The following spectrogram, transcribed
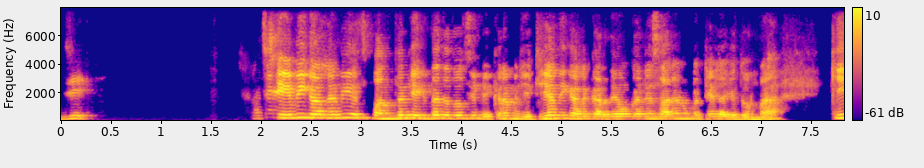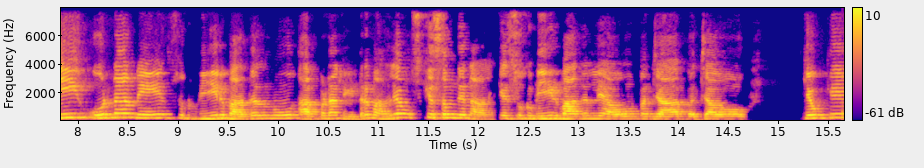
ਜੀ। ਅੱਛਾ, ਇਹ ਵੀ ਗੱਲ ਹੈ ਵੀ ਇਸ ਪੰਥਕ ਏਕਤਾ ਜਦੋਂ ਅਸੀਂ ਵਿਕਰਮ ਮਜੀਠੀਆ ਦੀ ਗੱਲ ਕਰਦੇ ਹਾਂ, ਉਹ ਕਹਿੰਦੇ ਸਾਰਿਆਂ ਨੂੰ ਇਕੱਠੇ ਲੈ ਕੇ ਤੁਰਨਾ ਕਿ ਉਹਨਾਂ ਨੇ ਸੁਖਬੀਰ ਬਾਦਲ ਨੂੰ ਆਪਣਾ ਲੀਡਰ ਮੰਨ ਲਿਆ, ਉਸ ਕਿਸਮ ਦੇ ਨਾਲ ਕਿ ਸੁਖਬੀਰ ਬਾਦਲ ਲਿਆਓ, ਪੰਜਾਬ ਬਚਾਓ ਕਿਉਂਕਿ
